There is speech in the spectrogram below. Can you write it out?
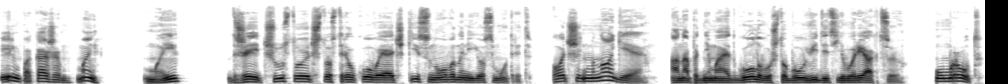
«Фильм покажем мы», «Мы?» Джейд чувствует, что стрелковые очки снова на нее смотрят. «Очень многие...» Она поднимает голову, чтобы увидеть его реакцию. «Умрут»,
